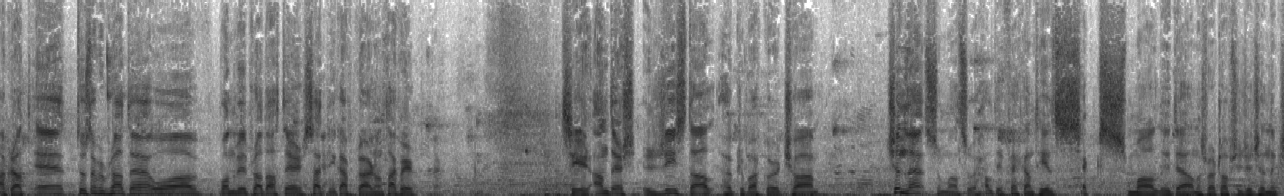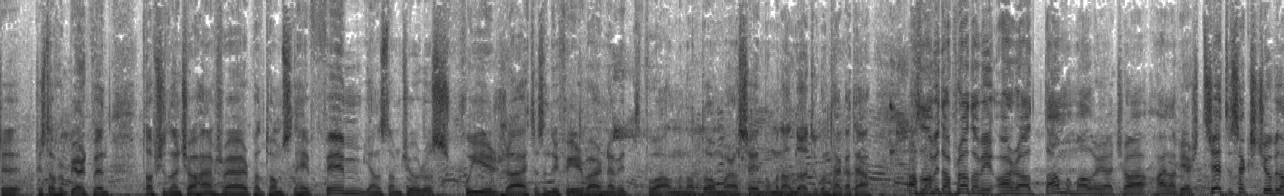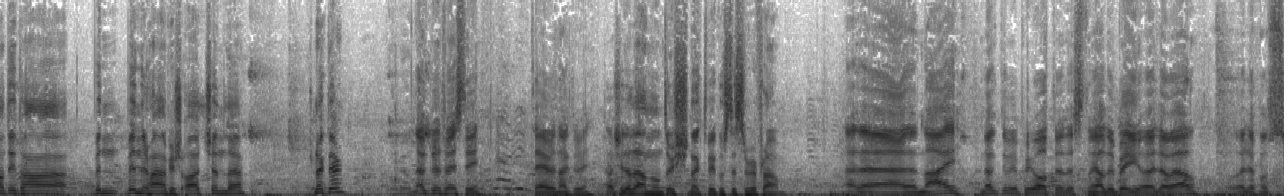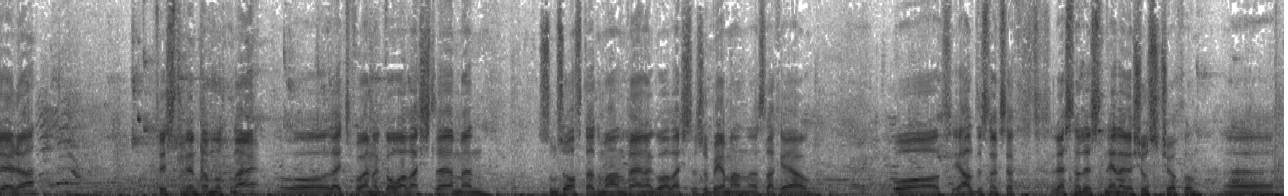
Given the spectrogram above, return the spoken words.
Akkurat. Eh, tusen takk for pratet, og vann vi prate etter setning i kappklaren. Takk for. Takk. Sier Anders Risdal, høyrebakker, tja Kjenne, som altså alltid fikk han til seks mål i det, annars var toppskjøttet Kjenne Kristoffer Bjørkvind. Toppskjøttet Kjå Heimsvær, Pelle Thomsen hei fem, Jan Stamdjuros fyra, etter sendu fyra var nøvitt på allmenn og dommer og sen om en løte kontakta til. Altså når vi da prater vi Ara Dam og Malvera Kjå Heimfjers. 36-20 vinner til vinner Heimfjers av Kjenne. Snøkt der? Nøkt tvesti. Det er jo nøkt vi. Da skiljer det an, du er ikke nøkt vi hvordan det ser fram. Nei, nøkt vi på det er nøkt vi blir øyla vel eller konsentrera. Första 15 minuterna och det är inte för en goa läsle men som så ofta att man tränar goa läsle så ber man slacka av. Och jag har alltid snackat sagt resten av det är när jag kjust tjocken. Eh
